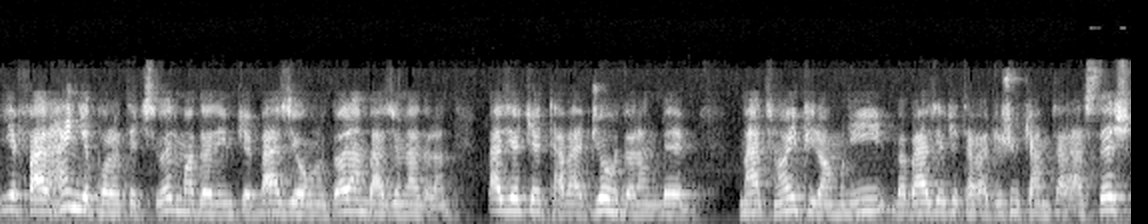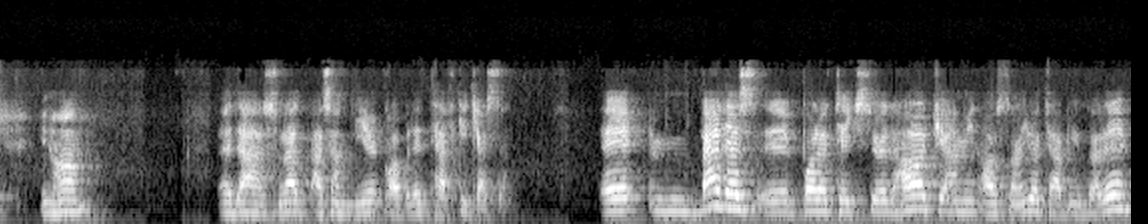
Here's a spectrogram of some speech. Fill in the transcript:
یه فرهنگ پاراتکسوال ما داریم که بعضی اونو دارن بعضی ندارن. بعضی که توجه دارن به متنهای پیرامونی و بعضی که توجهشون کمتر هستش اینها در صورت از هم دیگه قابل تفکیک هستن. بعد از paratextual ها که همین آستانی و تبلیغ داره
